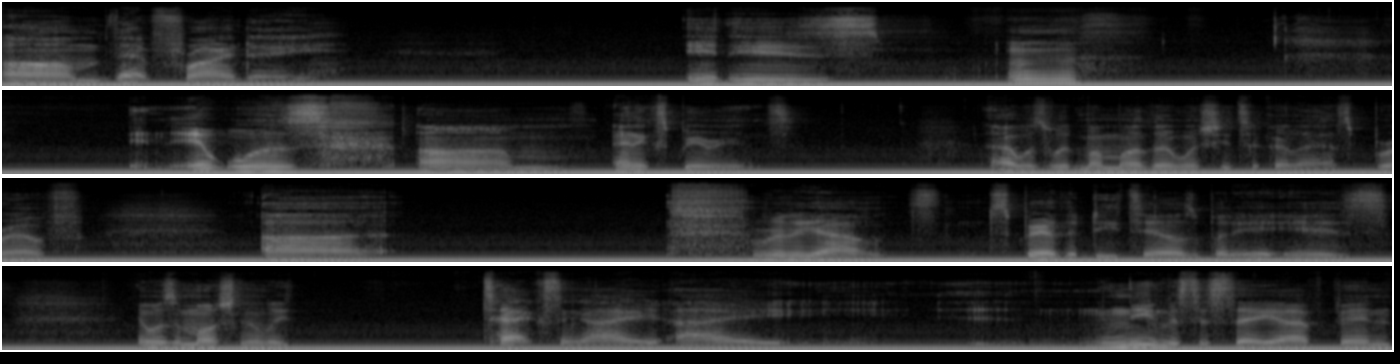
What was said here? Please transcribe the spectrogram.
um, that Friday. It is. Mm, it, it was um, an experience. I was with my mother when she took her last breath. Uh, really I'll spare the details, but it is it was emotionally taxing. I I needless to say I've been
